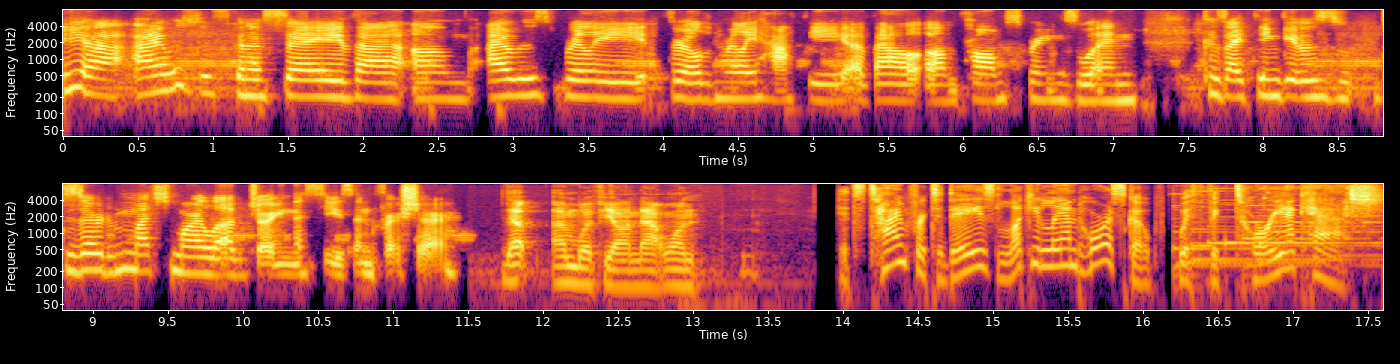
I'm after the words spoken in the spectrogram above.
Yeah, I was just gonna say that um, I was really thrilled and really happy about um, Palm Springs win because I think it was deserved much more love during the season for sure. Yep, I'm with you on that one. It's time for today's Lucky Land horoscope with Victoria Cash.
